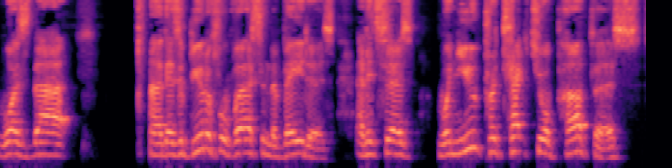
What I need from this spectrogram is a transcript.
was that uh, there's a beautiful verse in the Vedas and it says, when you protect your purpose,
